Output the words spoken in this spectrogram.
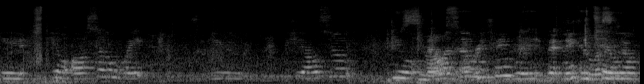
he he'll also wait you. He also you smell and everything? wait Nathan, listen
